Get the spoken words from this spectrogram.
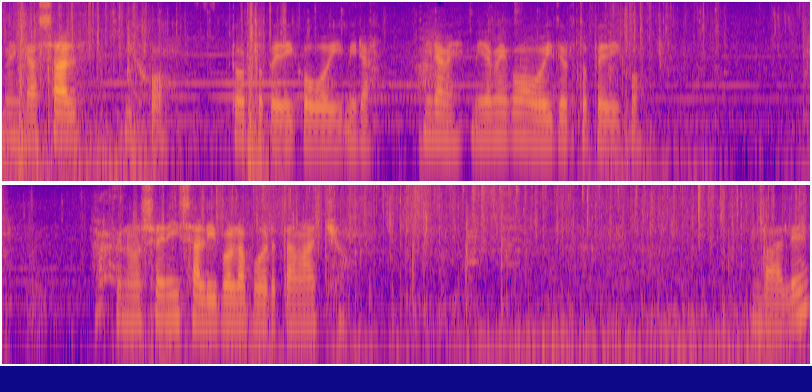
Venga, sal, hijo. De ortopédico voy, mira. Mírame, mírame cómo voy de ortopédico. Que no sé ni salir por la puerta, macho. Vale.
